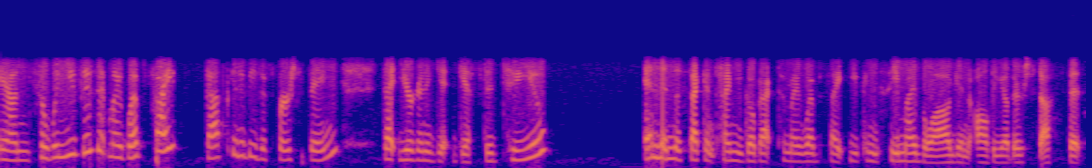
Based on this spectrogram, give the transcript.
And so when you visit my website, that's going to be the first thing that you're going to get gifted to you. And then the second time you go back to my website, you can see my blog and all the other stuff that's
